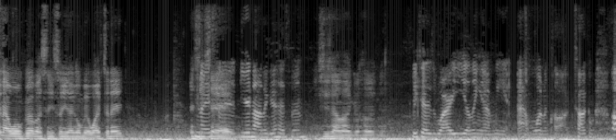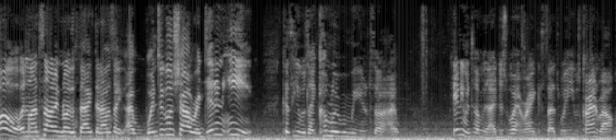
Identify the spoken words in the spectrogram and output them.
And I woke up. I said, "So you're not gonna be a wife today?" And and she I said, said, "You're not a good husband "She sounded like a husband." because why are you yelling at me at one o'clock talking?" Oh, and let's not ignore the fact that I was like, I went to go shower, didn't eat because he was like, "Come live with me," and so I can't even tell me that I just went right because that's what he was crying about.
